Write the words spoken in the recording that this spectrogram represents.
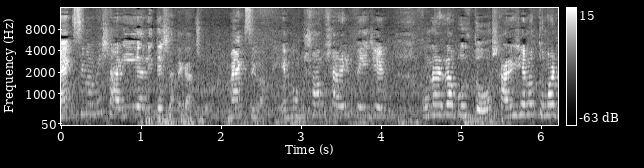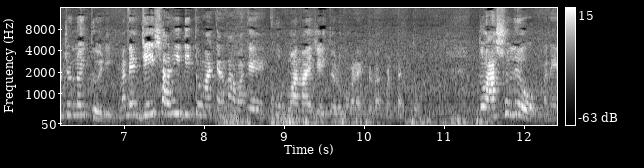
ম্যাক্সিমামই শাড়ি আলিদের সাথে কাজ করতাম ম্যাক্সিমামে এবং সব শাড়ির পেজের ওনাররা বলতো, শাড়ি যেন তোমার জন্যই তৈরি। মানে যেই শাড়ি দিত না কেন, আমাকে খুব মানায় যেত এরকম একটা ব্যাপার থাকতো। তো আসলেও মানে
